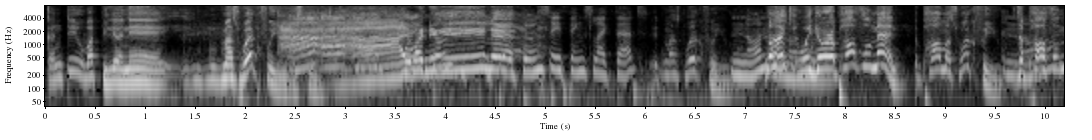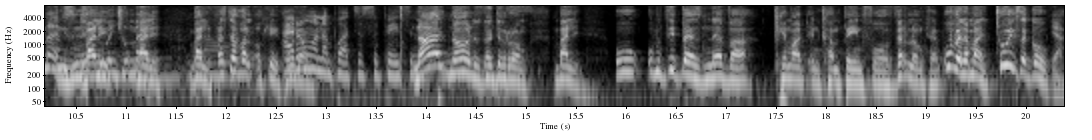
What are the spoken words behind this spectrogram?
Kanti uba billionaire it must work for you. this thing. hayi Guys, banikile don't, don't say things like that. It must work for you. No, no, like, no, when no. you're a powerful man, the power must work for you. He's a powerful man. He's an Mbali, influential Mbali, man. Mbali, first of all okay I don't want to participate in No, that. no, there's nothing wrong. Bali U- Umotsepe has never came out and campaigned for a very long time. Uvele manje, two weeks ago. Yeah.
